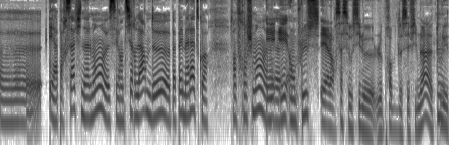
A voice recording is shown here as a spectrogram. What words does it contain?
Euh, et à part ça, finalement, euh, c'est un tir-larme de euh, papa est malade, quoi. Enfin, franchement. Et, et en plus, et alors ça c'est aussi le, le propre de ces films-là, tous Mm. les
